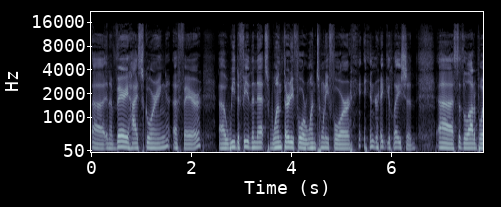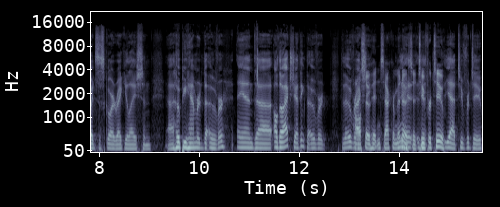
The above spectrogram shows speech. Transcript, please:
uh, in a very high scoring affair. Uh, we defeated the Nets 134 124 in regulation. Uh, so a lot of points to score in regulation. I hope you hammered the over. And although actually, I think the over the over also actually, hit in Sacramento, hit, so two for two. Yeah, two for two.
